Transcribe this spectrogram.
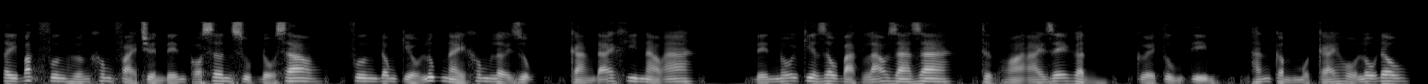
Tây Bắc phương hướng không phải truyền đến có sơn sụp đổ sao, phương Đông Kiều lúc này không lợi dụng, càng đãi khi nào a Đến nỗi kia dâu bạc lão ra ra, thực hòa ái dễ gần, cười tủm tỉm, hắn cầm một cái hồ lô đâu,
